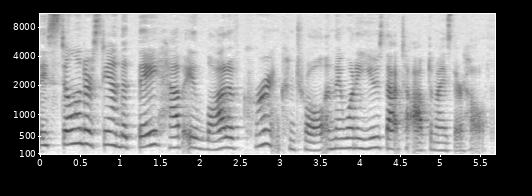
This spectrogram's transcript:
they still understand that they have a lot of current control and they want to use that to optimize their health.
